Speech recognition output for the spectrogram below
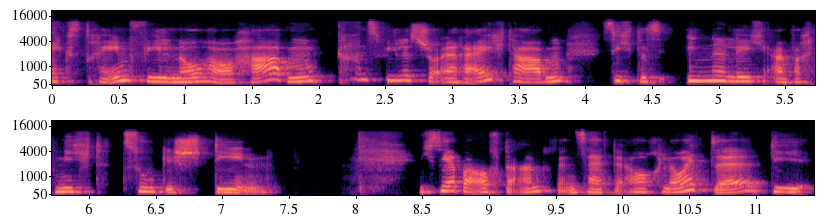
extrem viel Know-how haben, ganz vieles schon erreicht haben, sich das innerlich einfach nicht zugestehen. Ich sehe aber auf der anderen Seite auch Leute, die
